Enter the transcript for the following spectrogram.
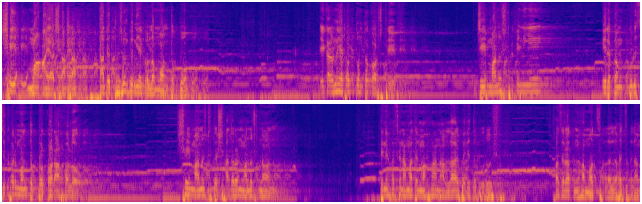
সেই মা আয়াশা। তাদের দুজনকে নিয়ে করল মন্তব্য। এ কারণে এটা অত্যন্ত কষ্টের যে মানুষটাকে নিয়ে এরকম কুরুশিখর মন্তব্য করা হলো, সেই মানুষটি তো সাধারণ মানুষ নন। তিনি হচ্ছেন আমাদের মহান আল্লাহর প্রেরিত পুরুষ হজরত মোহাম্মদ সাল্লাম।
